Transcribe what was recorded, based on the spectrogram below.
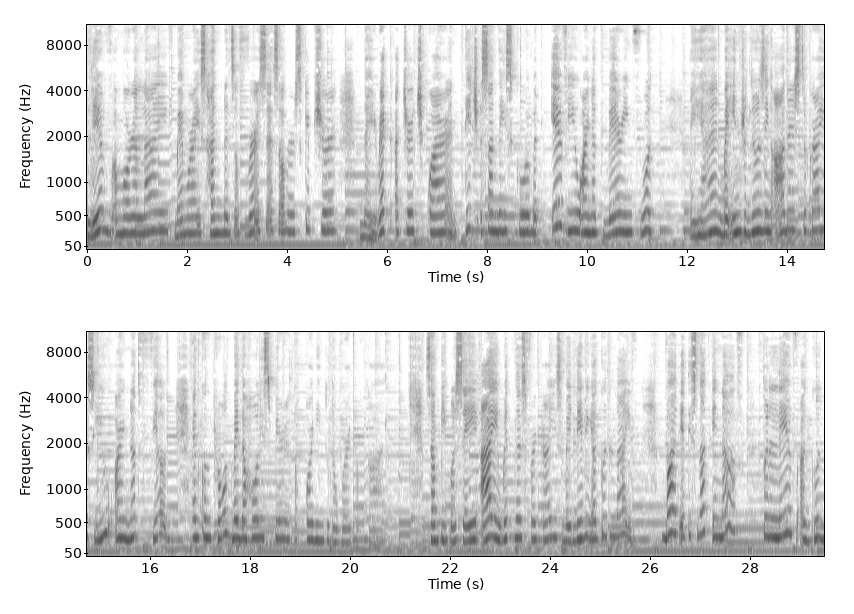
live a moral life, memorize hundreds of verses of scripture, direct a church choir, and teach a Sunday school. But if you are not bearing fruit, Ayan, by introducing others to Christ, you are not filled and controlled by the Holy Spirit according to the Word of God. Some people say, I witness for Christ by living a good life. But it is not enough to live a good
